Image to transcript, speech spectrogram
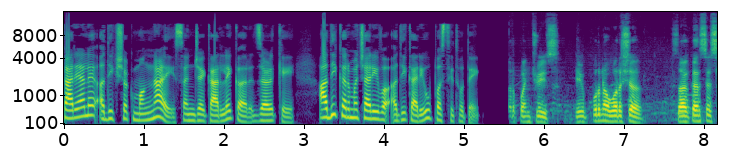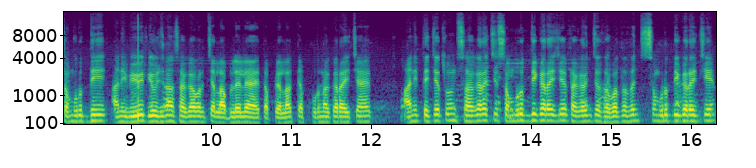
कार्यालय अधीक्षक मंगनाळे संजय कार्लेकर जळके आदी कर्मचारी व अधिकारी उपस्थित होते. पंचवीस हे पूर्ण वर्ष सहकारचे समृद्धी आणि विविध योजना सहकाराच्या लाभलेल्या आहेत आपल्याला त्या पूर्ण करायच्या आहेत. आणि त्याच्यातून सहकाराची समृद्धी करायची आहे सहकारांच्या सभासदांची समृद्धी करायची आहे.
